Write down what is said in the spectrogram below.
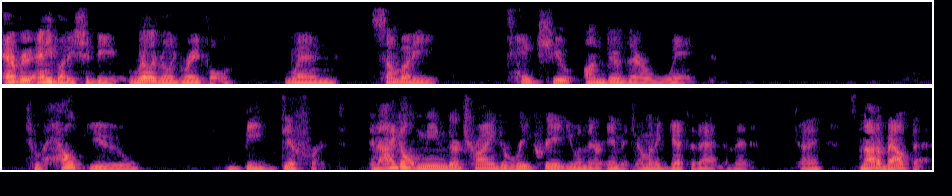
every anybody should be really really grateful when somebody takes you under their wing to help you be different. And I don't mean they're trying to recreate you in their image. I'm going to get to that in a minute. Okay. It's not about that.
